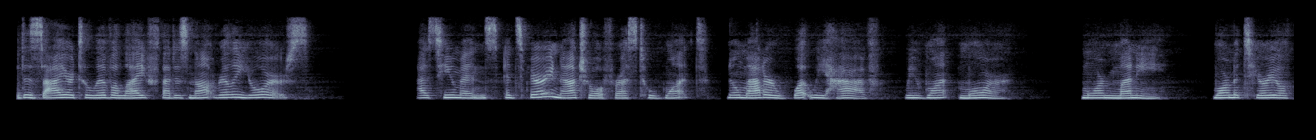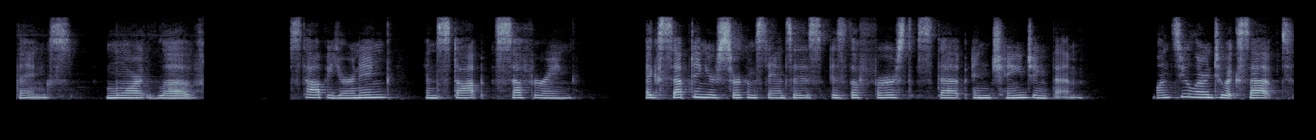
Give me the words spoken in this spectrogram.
a desire to live a life that is not really yours. As humans, it's very natural for us to want. No matter what we have, we want more. More money, more material things, more love. Stop yearning and stop suffering. Accepting your circumstances is the first step in changing them. Once you learn to accept,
